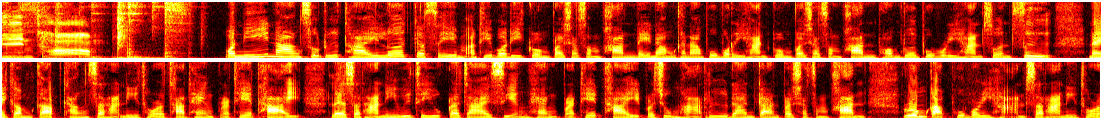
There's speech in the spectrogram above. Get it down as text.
ทีนไทม์ วันนี้นางสุฤทัยเลิศเกษมอธิบดีกรมประชาสัมพันธ์ได้นำคณะผู้บริหารกรมประชาสัมพันธ์พร้อมด้วยผู้บริหารส่วนสื่อ ในกำกับทั้งสถานีโทรทัศน์แห่งประเทศไทย และสถานีวิทยุกระจายเสียงแห่งประเทศไทย ประชุมหารือด้านการประชาสัมพันธ์ ร่วมกับผู้บริหารสถานีโทร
